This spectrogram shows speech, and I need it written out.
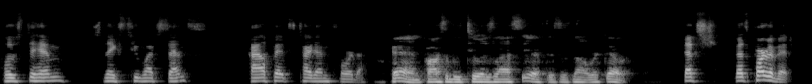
close to him just makes too much sense. Kyle Pitts, tight end Florida. Okay, and possibly Tua's last year if this does not work out. That's that's part of it.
